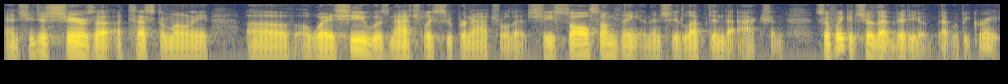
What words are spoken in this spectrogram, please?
And she just shares a, a testimony of a way she was naturally supernatural, that she saw something and then she leapt into action. So if we could show that video, that would be great.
